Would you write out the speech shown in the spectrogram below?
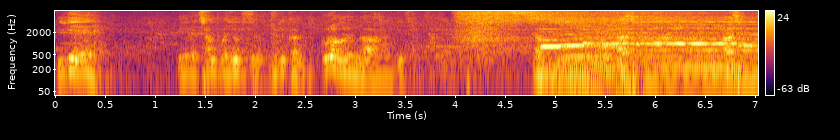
이게 이게 장부가 여기서 누니까 미끄러 그런가 이게 자 가자 가자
